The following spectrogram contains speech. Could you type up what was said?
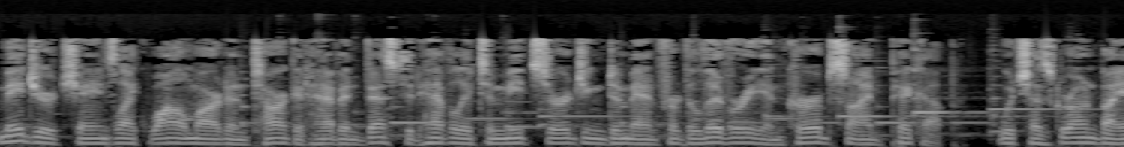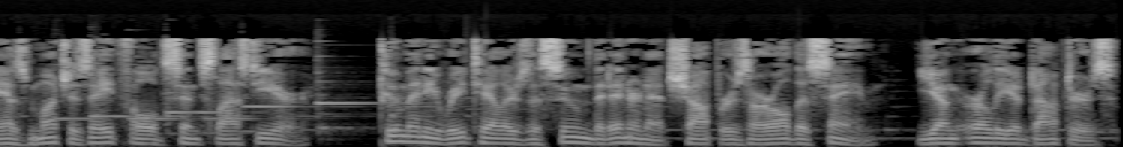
Major chains like Walmart and Target have invested heavily to meet surging demand for delivery and curbside pickup, which has grown by as much as eightfold since last year. Too many retailers assume that internet shoppers are all the same, young early adopters,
